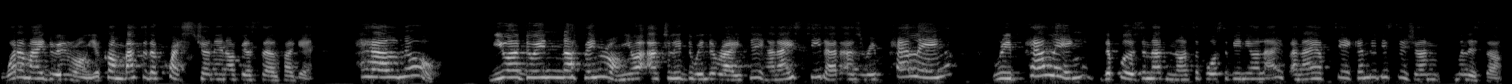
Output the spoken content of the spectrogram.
what am I doing wrong? You come back to the questioning of yourself again. Hell no. You are doing nothing wrong. You are actually doing the right thing. And I see that as repelling, repelling the person that's not supposed to be in your life. And I have taken the decision, Melissa.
